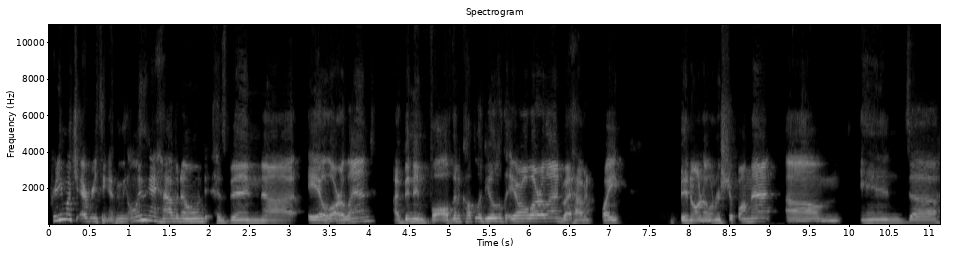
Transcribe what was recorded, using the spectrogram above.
pretty much everything. I think the only thing I haven't owned has been uh, ALR land. I've been involved in a couple of deals with ALR land, but I haven't quite been on ownership on that. Um, and uh,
